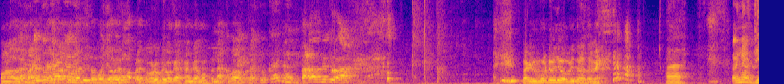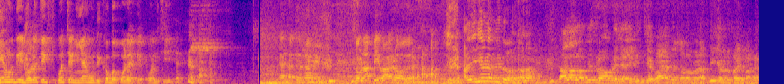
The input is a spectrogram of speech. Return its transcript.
પણ હવે ભાઈ કઈ થતું નથી. તો પછી હવે હું આપણે રોગે વગર ઠંડામાં નાખવા આપણે? તારા મિત્રો આ. ભાઈનું મોટું જો મિત્રો તમે. હા. અને જ્યાં સુધી જોડે ચિપ્સ પહોંચે ને ત્યાં સુધી ખબર પડે કે પહોંચી છે. નહીં. સોડા પીવા આવ્યો હવે આવી ગયો ને મિત્રો? ચાલો હાલો મિત્રો આપણે જાય નીચે ભાઈ તો સોડા વેળા પી આવે ભાઈ મારા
